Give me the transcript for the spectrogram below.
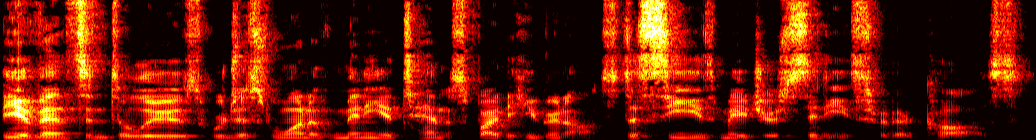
The events in Toulouse were just one of many attempts by the Huguenots to seize major cities for their cause.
